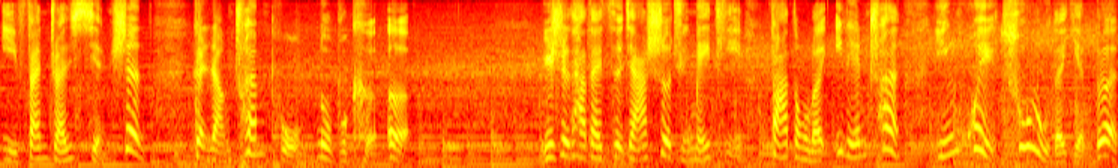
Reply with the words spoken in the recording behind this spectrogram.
已翻转险胜，更让川普怒不可遏。于是他在自家社群媒体发动了一连串淫秽粗鲁的言论，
